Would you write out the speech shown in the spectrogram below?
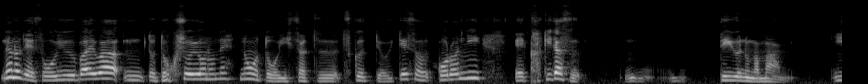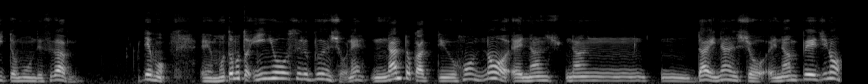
なので、そういう場合は、うんと読書用のね、ノートを一冊作っておいて、そこに、え書き出すっていうのが、まあ、いいと思うんですが、でも、えー、もともと引用する文章ね、なんとかっていう本の、えー、何、何、第何章、えー、何ページの、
